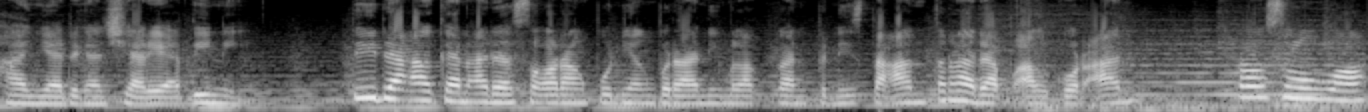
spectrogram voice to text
Hanya dengan syariat ini, tidak akan ada seorang pun yang berani melakukan penistaan terhadap Al-Quran, Rasulullah,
